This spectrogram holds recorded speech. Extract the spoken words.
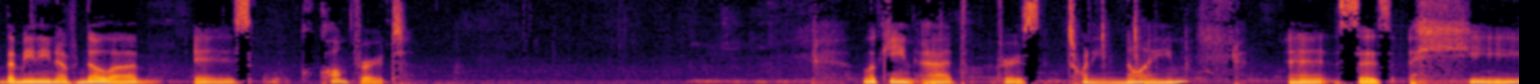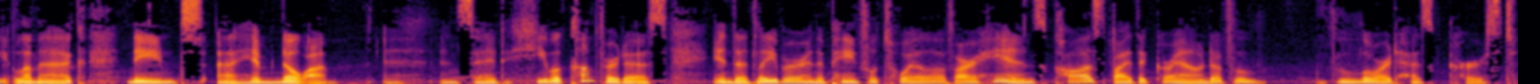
The meaning of Noah is comfort. Looking at verse 29, it says, He, Lamech, named uh, him Noah and said, He will comfort us in the labor and the painful toil of our hands caused by the ground of the, the Lord has cursed.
